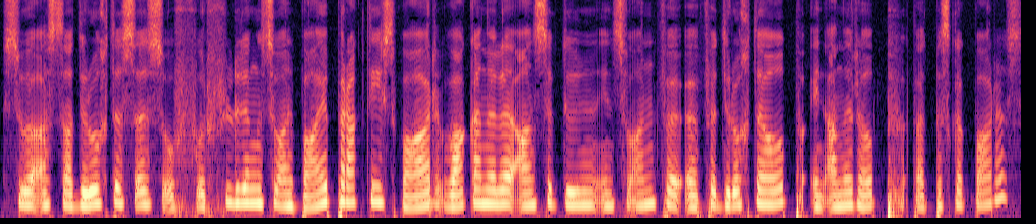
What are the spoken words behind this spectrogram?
So as daar droogtes is of oorvloeding so aan baie prakties waar waar kan hulle aansoek doen en so aan vir eh, vir droogtehulp en ander hulp wat beskikbaar is.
